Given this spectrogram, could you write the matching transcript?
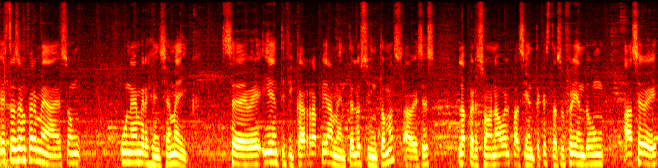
Estas enfermedades son una emergencia médica se debe identificar rápidamente los síntomas. A veces la persona o el paciente que está sufriendo un ACV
